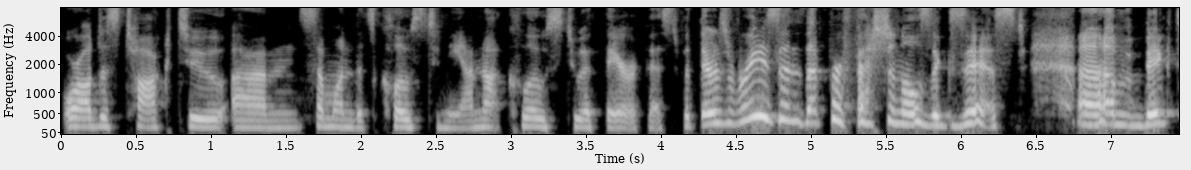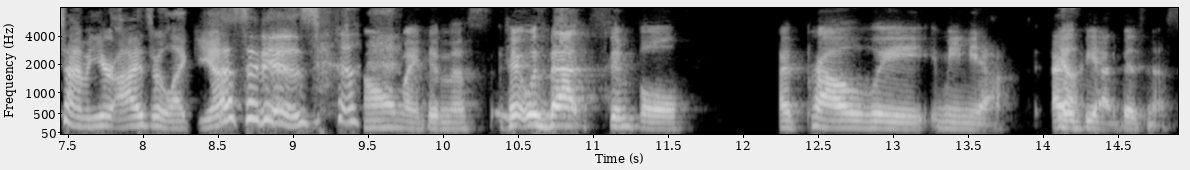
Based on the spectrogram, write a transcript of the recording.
or i'll just talk to um, someone that's close to me. I'm not close to a therapist. But there's reasons that professionals exist um, big time and your eyes are like yes it is. Oh my goodness. If it was that simple i'd probably i mean yeah I yeah. would be out of business.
